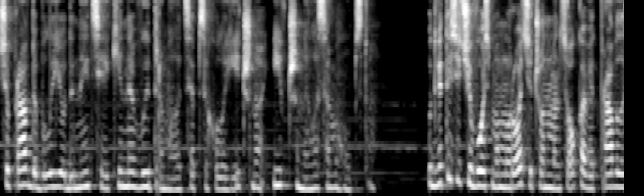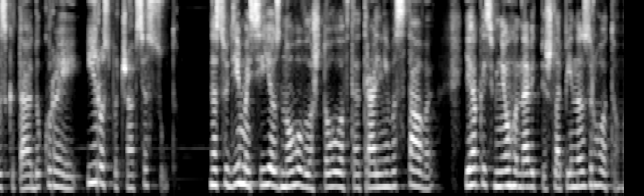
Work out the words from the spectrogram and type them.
Щоправда, були й одиниці, які не витримали це психологічно і вчинили самогубство. У 2008 році Чон Мансока відправили з Китаю до Кореї і розпочався суд. На суді Месія знову влаштовував театральні вистави. Якось в нього навіть пішла піна з роту.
